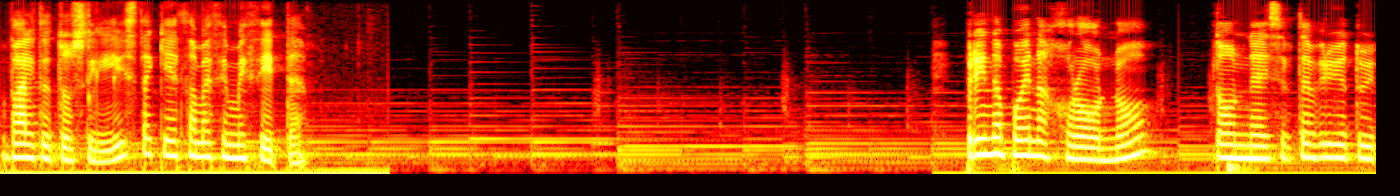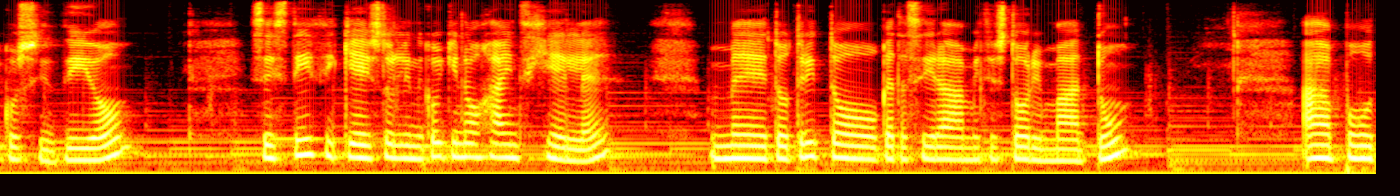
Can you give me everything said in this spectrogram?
Βάλτε το στη λίστα και θα με θυμηθείτε. Πριν από ένα χρόνο, τον ε, Σεπτέμβριο του 22, συστήθηκε στο ελληνικό κοινό Heinz Helle με το τρίτο κατά σειρά μυθιστόρημά του από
